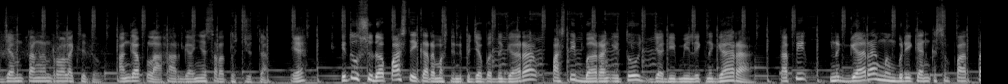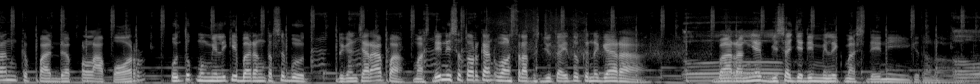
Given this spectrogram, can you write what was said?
jam tangan Rolex itu. Anggaplah harganya 100 juta ya. Itu sudah pasti karena Mas Denny pejabat negara pasti barang itu jadi milik negara. Tapi negara memberikan kesempatan kepada pelapor untuk memiliki barang tersebut. Dengan cara apa? Mas Denny setorkan uang 100 juta itu ke negara. Oh. Barangnya bisa jadi milik Mas Denny gitu loh. Oh,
